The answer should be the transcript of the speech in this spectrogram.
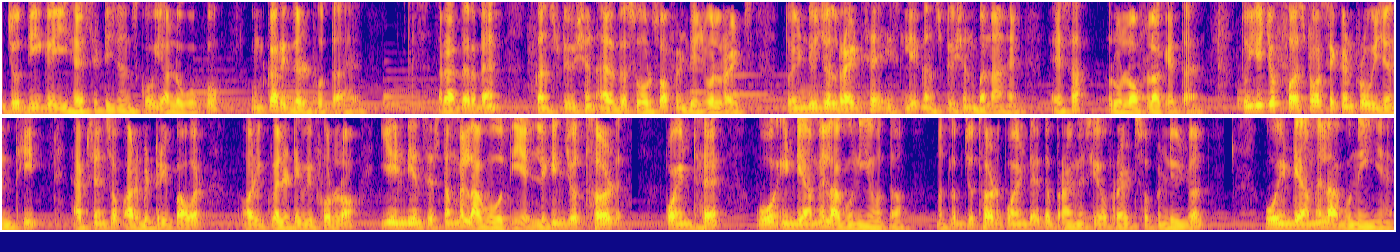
जो दी गई है सिटीजन्स को या लोगों को, उनका रिज़ल्ट होता है। Rather than constitution as the source of individual rights तो इंडिविजुअल राइट्स है, इसलिए कॉन्स्टिट्यूशन बना है, ऐसा रूल ऑफ़ लॉ कहता है। तो ये जो फ़र्स्ट और सेकंड प्रोविज़न थी एब्सेंस ऑफ़ आर्बिट्री पावर और इक्वलिटी बिफोर लॉ ये इंडियन सिस्टम में लागू होती है। लेकिन जो थर्ड पॉइंट है, वो इंडिया में लागू नहीं होता। मतलब जो थर्ड पॉइंट है the primacy of rights of individual वो इंडिया में लागू नहीं है।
